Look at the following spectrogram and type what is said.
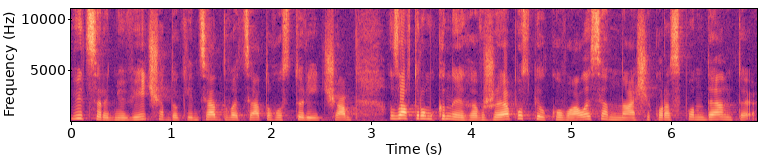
від середньовіччя до кінця ХХ століття. З автором книги вже поспілкувалися наші кореспонденти.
